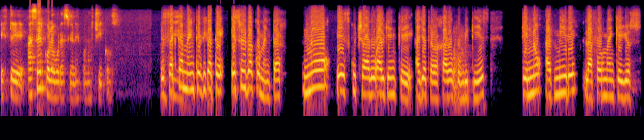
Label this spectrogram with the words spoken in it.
este, hacer colaboraciones con los chicos. Exactamente, fíjate, eso iba a comentar. No he escuchado a alguien que haya trabajado con BTS que no admire la forma en que ellos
